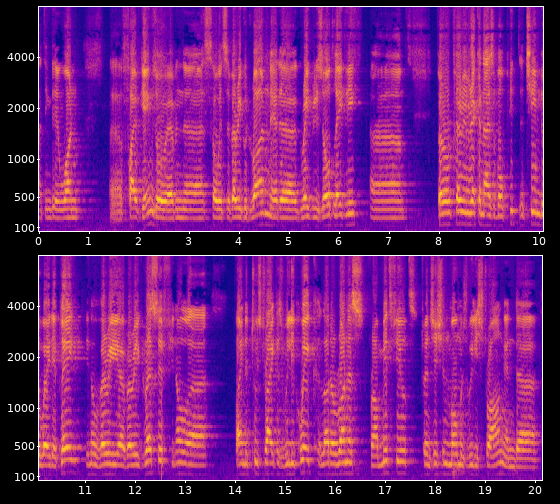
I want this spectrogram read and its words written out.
I think they won uh, five games or even uh, so. It's a very good run. They had a great result lately. Um, very, very recognizable team the way they play. You know, very, uh, very aggressive. You know, uh, find the two strikers really quick. A lot of runners from midfield. Transition moments really strong and uh,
